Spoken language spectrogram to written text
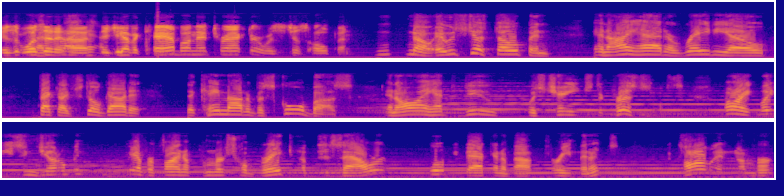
Is it was That's it? Uh, did you have a cab on that tractor, or was it just open? No, it was just open, and I had a radio. In fact, I've still got it. That came out of a school bus, and all I had to do was change the crystals. All right, ladies and gentlemen, we have our final commercial break of this hour. We'll be back in about three minutes. The call-in number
